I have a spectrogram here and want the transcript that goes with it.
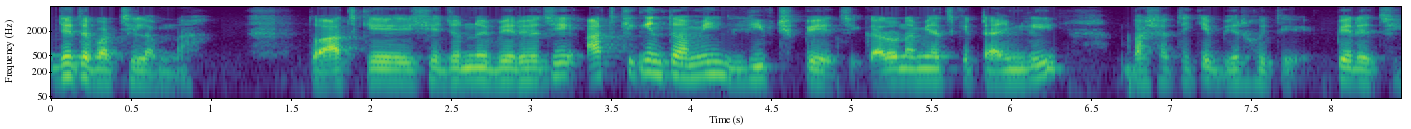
যেতে পারছিলাম না। তো আজকে সেজন্যই বের হয়েছি। আজকে কিন্তু আমি লিফট পেয়েছি, কারণ আমি আজকে টাইমলি বাসা থেকে বের হইতে পেরেছি।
